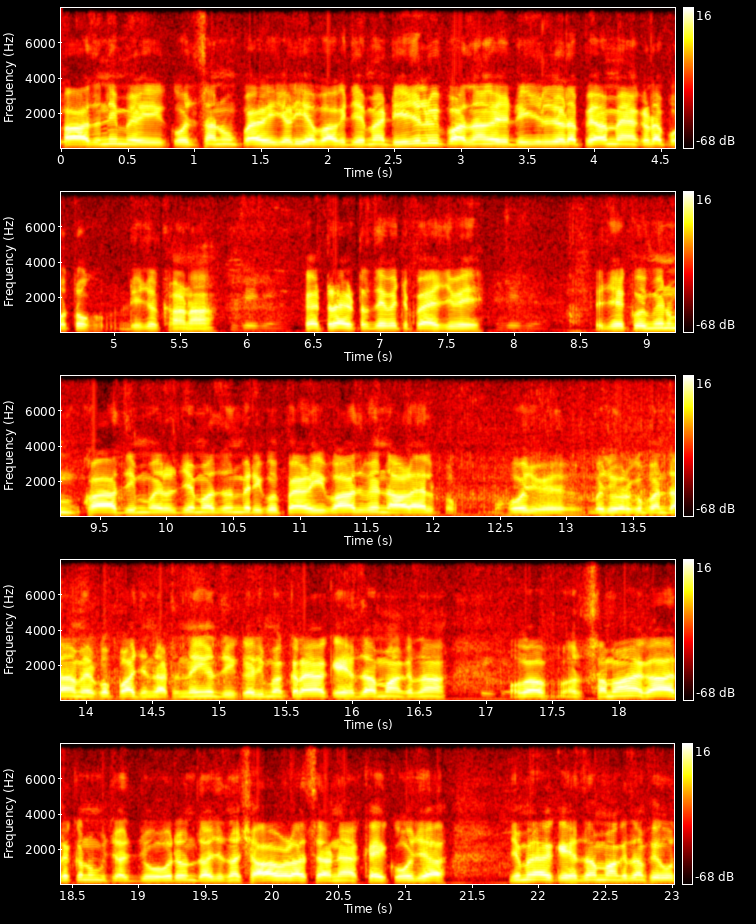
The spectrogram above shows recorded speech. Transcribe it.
ਖਾਦ ਨਹੀਂ ਮਿਲੀ ਕੁਝ ਸਾਨੂੰ ਪੈਲੀ ਜਿਹੜੀ ਆ ਵਗ ਜੇ ਮੈਂ ਡੀਜ਼ਲ ਵੀ ਪਾ ਦਾਂਗਾ ਜੇ ਡੀਜ਼ਲ ਜਿਹੜਾ ਪਿਆ ਮੈਂ ਕਿਹੜਾ ਪੁੱਤੋ ਡੀਜ਼ਲ ਖਾਣਾ? ਜੀ ਜੀ। ਫਿਰ ਟਰੈਕਟਰ ਦੇ ਵਿੱਚ ਪੈ ਜਵੇ। ਜੀ ਜੀ। ਤੇ ਜੇ ਕੋਈ ਮੈਨੂੰ ਖਾਦ ਦੀ ਮਿਲ ਜੇ ਮਦਦ ਮੇਰੀ ਕੋਈ ਪੈਲੀ ਬਾਅਦ ਵਿੱਚ ਨਾਲ ਹੈਲਪ ਹੋ ਜਵੇ ਬਜ਼ੁਰਗ ਬੰਦਾ ਮੇਰੇ ਕੋਲ ਭੱਜ ਨੱਠ ਨਹੀਂ ਹੁੰਦੀ ਕਦੀ ਮੈਂ ਕਿਰਾਇਆ ਕਿਸੇ ਦਾ ਮੰਗਦਾ ਉਹ ਸਮਾਂ ਹੈਗਾ ਹਰ ਇੱਕ ਨੂੰ ਜੋਰ ਹੁੰਦਾ ਜਿੱਦਾਂ ਸ਼ਾਹ ਵਾਲਾ ਸਿਆਣੇ ਆਖਿਆ ਇੱਕੋ ਜਿਹਾ ਜੇ ਮੈਂ ਕਿਸੇ ਦਾ ਮੰਗਦਾ ਫਿਰ ਉਹ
